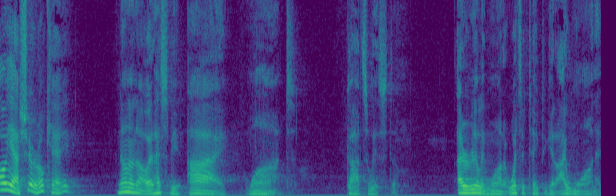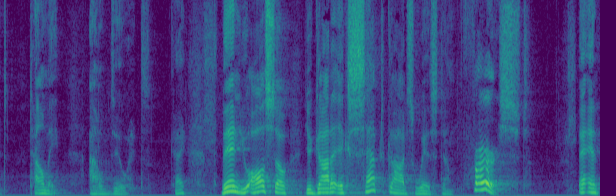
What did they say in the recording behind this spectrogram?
oh, yeah, sure, okay. No, no, no. It has to be, I want God's wisdom. I really want it. What's it take to get it? I want it. Tell me. I'll do it. Okay? Then you also, you got to accept God's wisdom first. And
